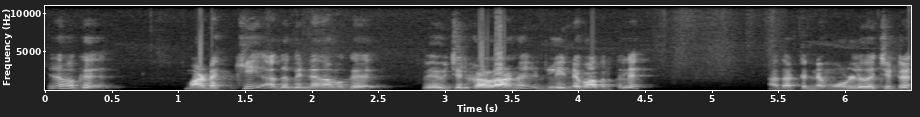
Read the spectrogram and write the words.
ഇനി നമുക്ക് മടക്കി അത് പിന്നെ നമുക്ക് വേവിച്ചെടുക്കാനുള്ളതാണ് ഇഡ്ലിന്റെ പാത്രത്തിൽ ആ തട്ടിന്റെ മുകളിൽ വെച്ചിട്ട്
